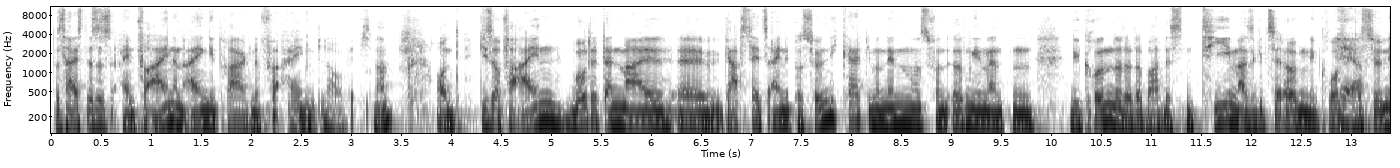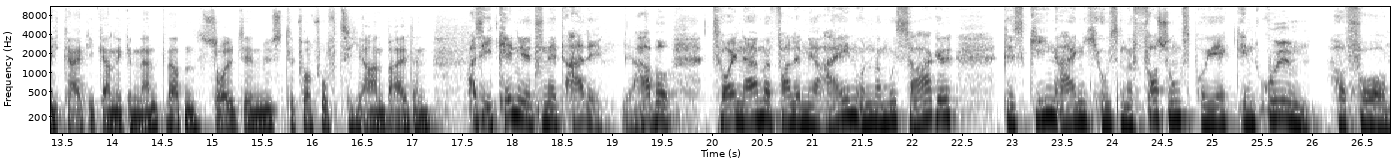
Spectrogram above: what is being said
Das heißt, es ist ein Verein, ein eingetragener Verein, glaube ich. Ne? Und dieser Verein wurde dann mal, äh, gab es da jetzt eine Persönlichkeit, die man nennen muss, von irgendjemandem gegründet oder war das ein Team? Also gibt es ja irgendeine große ja. Persönlichkeit, die gerne genannt werden sollte, müsste vor 50 Jahren bald dann. Also ich kenne jetzt nicht alle, ja. aber zwei Namen fallen mir ein und man muss sagen, das ging eigentlich aus einem Forschungsprojekt in Ulm hervor.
